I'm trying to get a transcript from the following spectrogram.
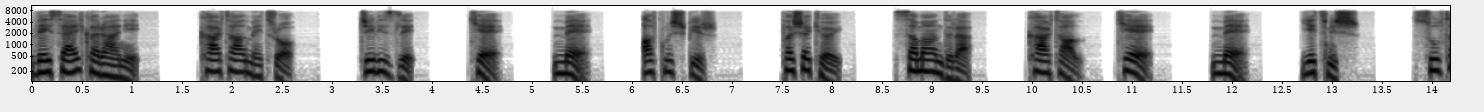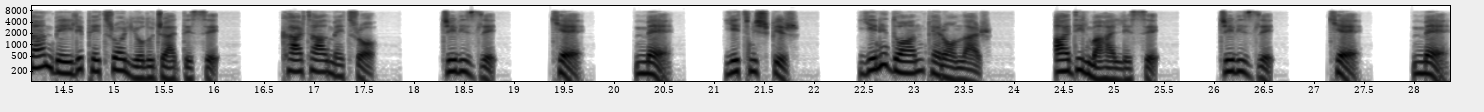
Veysel Karani. Kartal Metro. Cevizli. K, M, 61. Paşaköy. Samandıra. Kartal. K, M, 70. Sultanbeyli Petrol Yolu Caddesi. Kartal Metro. Cevizli. K, M, 71. Yeni Doğan Peronlar. Adil Mahallesi. Cevizli. K, M,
